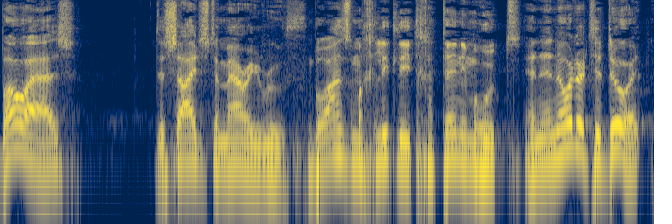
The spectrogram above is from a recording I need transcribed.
Boaz decides to marry Ruth, בועז מחליט להתחתן עם רות, and in order to do it,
